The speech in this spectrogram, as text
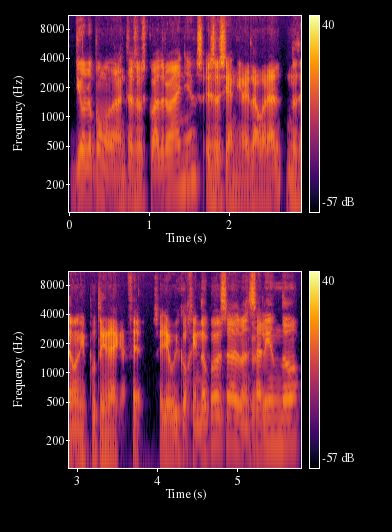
yo lo pongo durante esos cuatro años, eso sí, a nivel laboral no tengo ni puta idea de qué hacer. O sea, yo voy cogiendo cosas, van saliendo.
